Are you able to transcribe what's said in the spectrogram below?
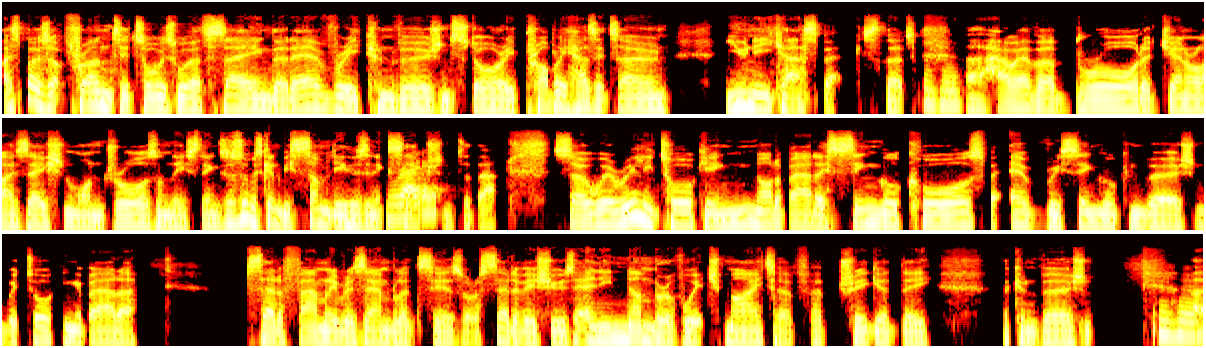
I suppose up front, it's always worth saying that every conversion story probably has its own unique aspects, that mm-hmm. uh, however broad a generalization one draws on these things, there's always going to be somebody who's an exception right. to that. So we're really talking not about a single cause for every single conversion, we're talking about a set of family resemblances or a set of issues, any number of which might have, have triggered the, the conversion. Mm-hmm. Uh,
